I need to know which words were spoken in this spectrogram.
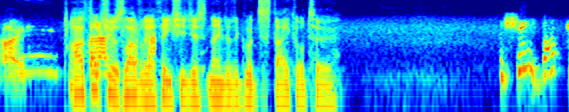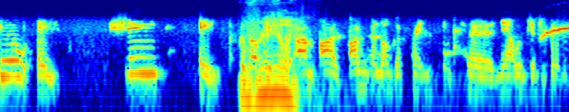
So I thought she was lovely. I think she just needed a good steak or two. She, that girl eats. She eats because obviously Really? um, I, I'm no longer friends with her now. We've just sort of,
